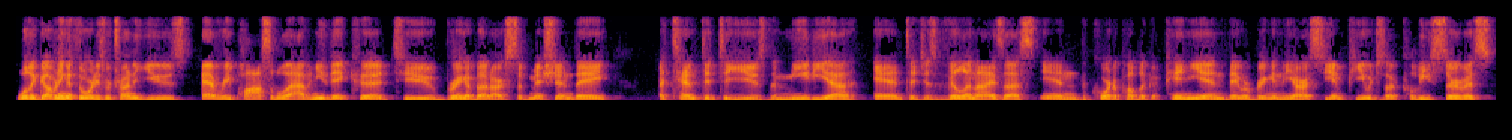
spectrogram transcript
Well, the governing authorities were trying to use every possible avenue they could to bring about our submission. They attempted to use the media and to just villainize us in the court of public opinion. They were bringing the RCMP, which is our police service,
